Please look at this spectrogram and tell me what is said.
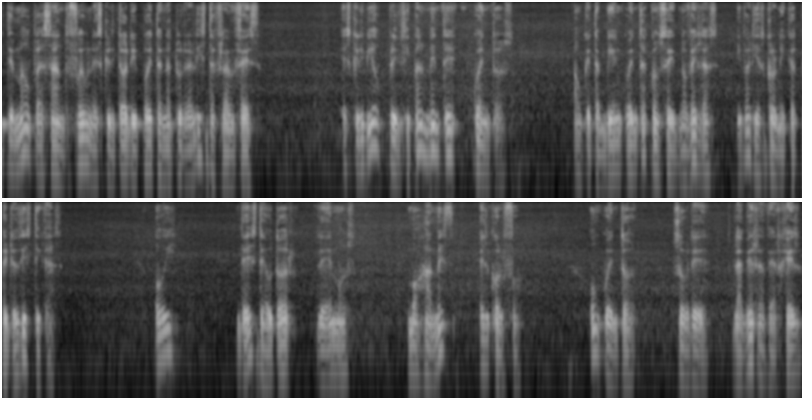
de Maupassant fue un escritor y poeta naturalista francés. Escribió principalmente cuentos, aunque también cuenta con seis novelas y varias crónicas periodísticas. Hoy, de este autor, leemos Mohamed el Golfo, un cuento sobre la guerra de Argel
